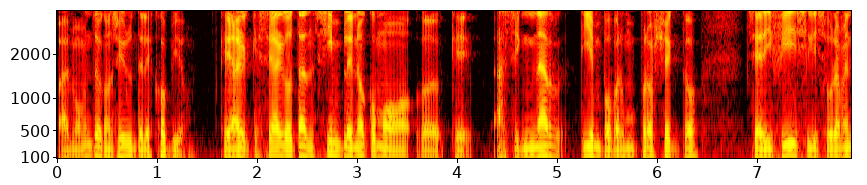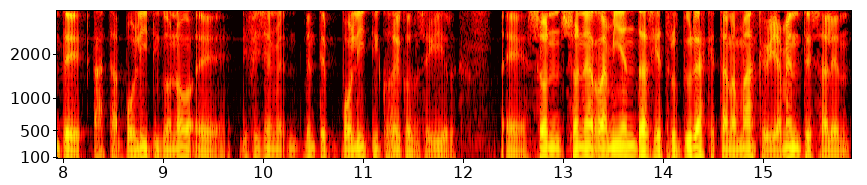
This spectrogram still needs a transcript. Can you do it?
al momento de conseguir un telescopio. Que, que sea algo tan simple, ¿no? Como eh, que asignar tiempo para un proyecto sea difícil y seguramente hasta político, ¿no? Eh, difícilmente político de conseguir. Eh, son, son herramientas y estructuras que están armadas que obviamente salen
